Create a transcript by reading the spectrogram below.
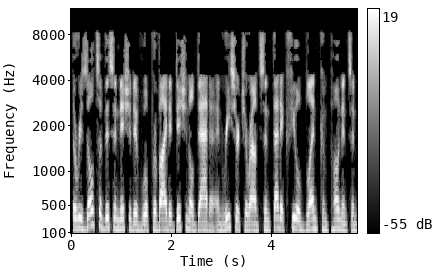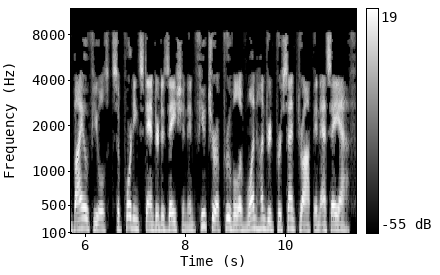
The results of this initiative will provide additional data and research around synthetic fuel blend components and biofuels, supporting standardization and future approval of 100% drop in SAF.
